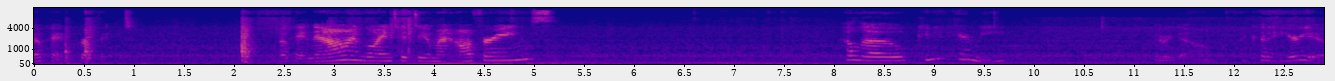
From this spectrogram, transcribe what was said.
Okay, perfect. Okay, now I'm going to do my offerings. Hello, can you hear me? There we go. I couldn't hear you.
